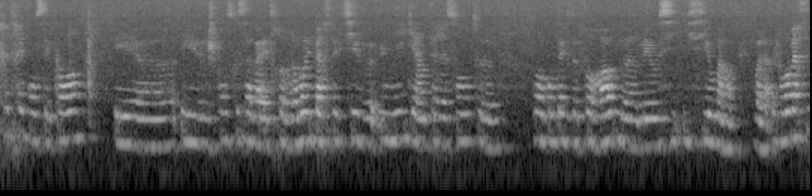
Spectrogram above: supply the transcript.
très très conséquent et, et, je pense que ça va être vraiment une perspective unique et intéressante dans le contexte de forum, mais aussi ici au Maroc. Voilà, je vous remercie.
